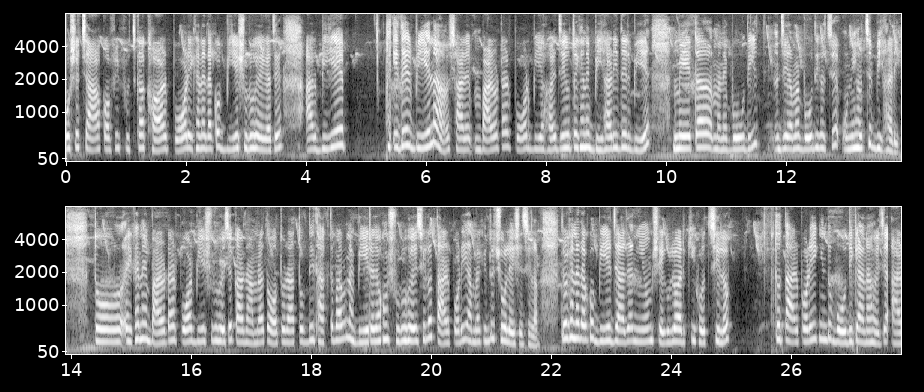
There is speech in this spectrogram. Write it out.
বসে চা, কফি, ফুচকা খাওয়ার পর এখানে দেখো বিয়ে শুরু হয়ে গেছে। আর বিয়ে এদের বিয়ে না সাড়ে বারোটার পর বিয়ে হয়। যেহেতু এখানে বিহারিদের বিয়ে, মেয়েটা মানে বৌদি, যে আমার বৌদি হচ্ছে, উনি হচ্ছে বিহারি। তো এখানে বারোটার পর বিয়ে শুরু হয়েছে, কারণ আমরা তো অত রাত অবধি থাকতে পারব না। বিয়েটা যখন শুরু হয়েছিল, তারপরেই আমরা কিন্তু চলে এসেছিলাম। তো এখানে দেখো, বিয়ের যা যা নিয়ম, সেগুলো আর কি হচ্ছিল। তো তারপরেই কিন্তু বৌদিকে আনা হয়েছে। আর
